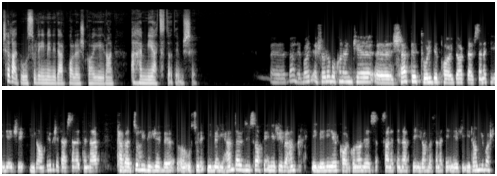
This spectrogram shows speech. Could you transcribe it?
چقدر به اصول ایمنی در پالایشگاه ایران اهمیت داده میشه؟ بله باید اشاره بکنم که شرط تولید پایدار در صنعت انرژی ایران بشه در صنعت نفت توجه ویژه به اصول ایمنی هم در ساخت انرژی و هم ایمنی کارکنان صنعت نفت ایران و صنعت انرژی ایران می باش.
